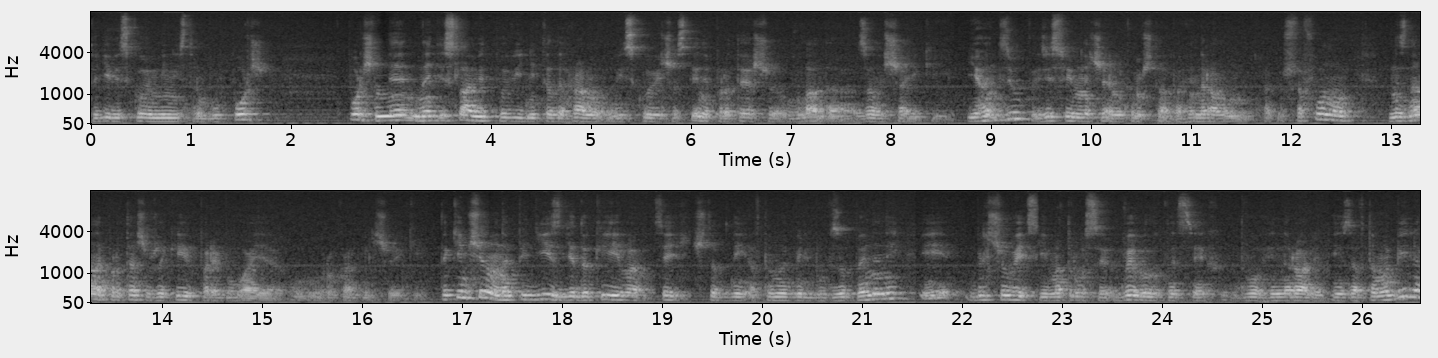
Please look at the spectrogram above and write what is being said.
тоді військовим міністром був Порш, Порш не надіслав відповідні телеграми військової частини про те, що влада залишає Київ. Ягандзюк зі своїм начальником штабу генералом Шафоновим не знали про те, що вже Київ перебуває у руках більшовиків. Таким чином, на під'їзді до Києва цей штабний автомобіль був зупинений, і більшовицькі матроси виволокли цих двох генералів із автомобіля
